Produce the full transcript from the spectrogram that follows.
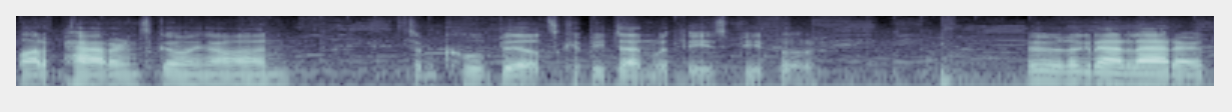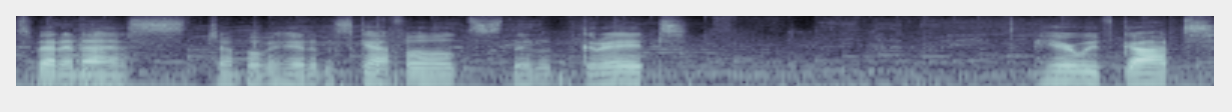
A lot of patterns going on. Some cool builds could be done with these people. Ooh, look at that ladder. It's very nice. Jump over here to the scaffolds. They look great. Here we've got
